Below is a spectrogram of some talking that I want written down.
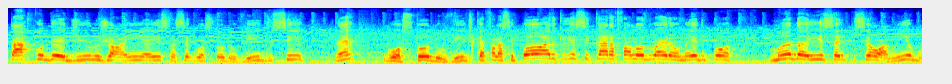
Taca o dedinho no joinha aí se você gostou do vídeo. Se, né, gostou do vídeo, quer falar assim, pô, olha o que esse cara falou do Iron Maiden, pô, manda isso aí pro seu amigo,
